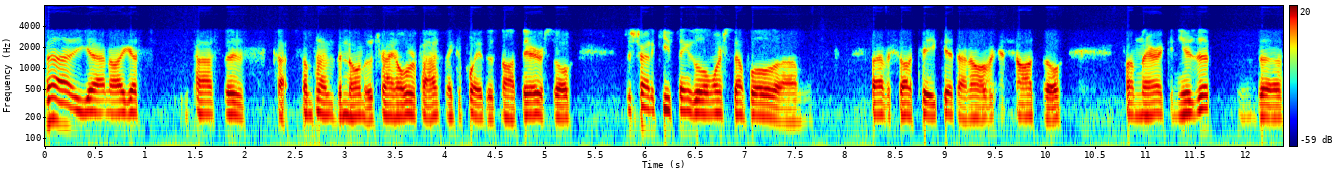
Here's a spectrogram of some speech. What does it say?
Uh, yeah, no, I guess past I've sometimes been known to try and overpass, make a play that's not there. So just trying to keep things a little more simple. Um, if I have a shot, take it. I know I have a good shot, so if I'm there, I can use it. And, uh,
